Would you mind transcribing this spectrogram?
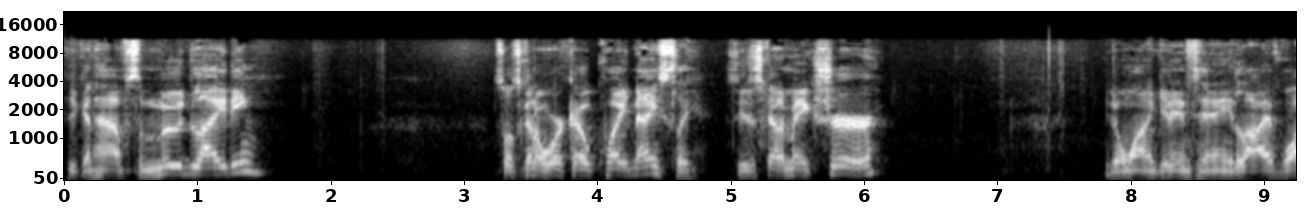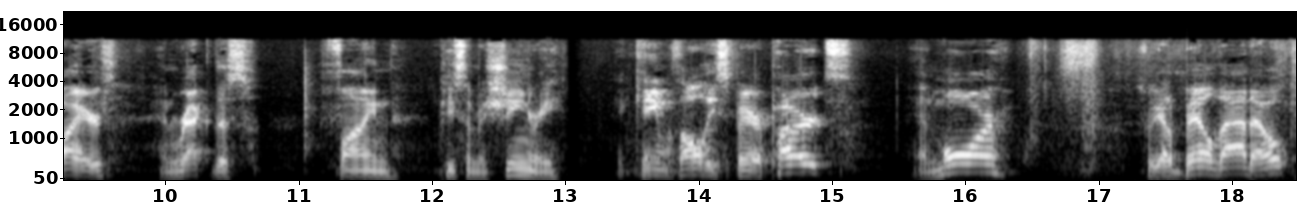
you can have some mood lighting. So it's going to work out quite nicely. So you just got to make sure you don't want to get into any live wires and wreck this fine piece of machinery. It came with all these spare parts and more. So we got to bail that out.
